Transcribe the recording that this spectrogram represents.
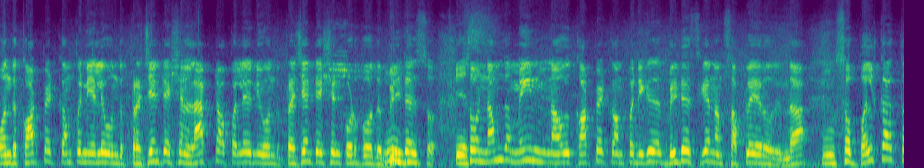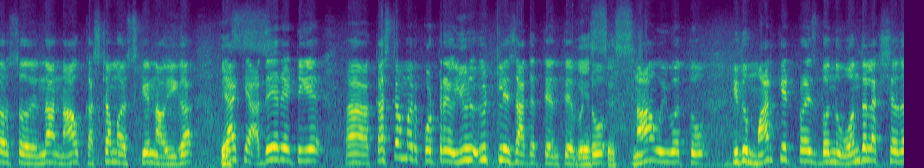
ಒಂದು ಕಾರ್ಪೊರೇಟ್ ಕಂಪನಿಯಲ್ಲಿ ಒಂದು ಪ್ರೆಸೆಂಟೇಷನ್ ಲ್ಯಾಪ್ಟಾಪ್ ಅಲ್ಲಿ ನೀವು ಒಂದು ಪ್ರೆಸೆಂಟೇಷನ್ ಕೊಡ್ಬೋದು ಬಿಲ್ಡರ್ಸ್ Yes. ಸೊ ನಮ್ದು ಮೈನ್ ನಾವು ಕಾರ್ಪೊರೇಟ್ ಕಂಪನಿಗೆ ಬಿಲ್ಡರ್ಸ್ಗೆ ನಮ್ ಸಪ್ಲೈ ಇರೋದ್ರಿಂದ ಸೊ ಬಲ್ಕ್ ಆಗಿ ತರಿಸೋದ್ರಿಂದ ನಾವು ಕಸ್ಟಮರ್ಸ್ಗೆ ನಾವು ಈಗ ಯಾಕೆ ಅದೇ ರೇಟಿಗೆ ಕಸ್ಟಮರ್ ಕೊಟ್ಟರೆ ಯುಟಿಲೈಸ್ ಆಗುತ್ತೆ ಅಂತ ಹೇಳ್ಬಿಟ್ಟು Yes, yes. ನಾವು ಇವತ್ತು ಇದು ಮಾರ್ಕೆಟ್ ಪ್ರೈಸ್ ಬಂದು ಒಂದು ಲಕ್ಷದ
